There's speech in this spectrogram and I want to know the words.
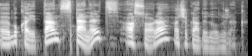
Ee, bu kayıttan Spannert az sonra Açık Radyo'da olacak.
